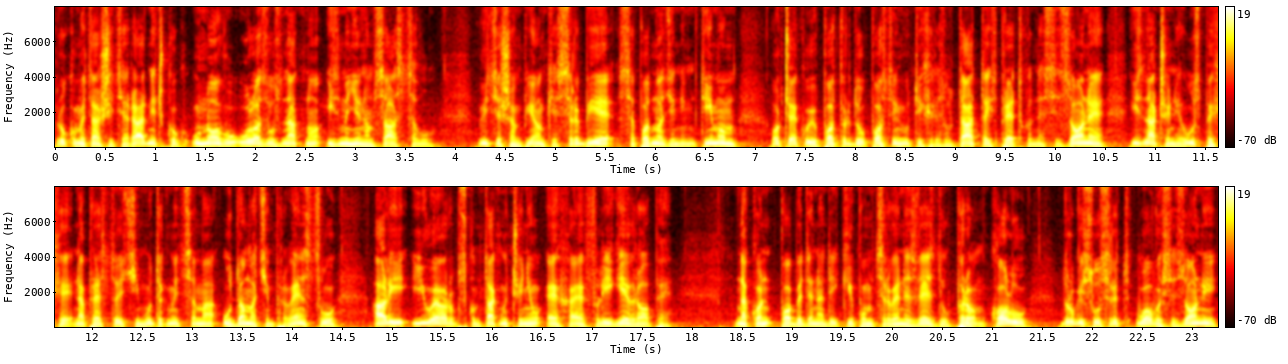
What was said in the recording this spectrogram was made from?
rukometašice Radničkog u novu ulazu u znatno izmenjenom sastavu. Vice šampionke Srbije sa podmlađenim timom očekuju potvrdu postignutih rezultata iz prethodne sezone i značajne uspehe na predstojećim utakmicama u domaćem prvenstvu, ali i u evropskom takmičenju EHF Ligi Evrope. Nakon pobjede nad ekipom Crvene zvezde u prvom kolu, drugi susret u ovoj sezoni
